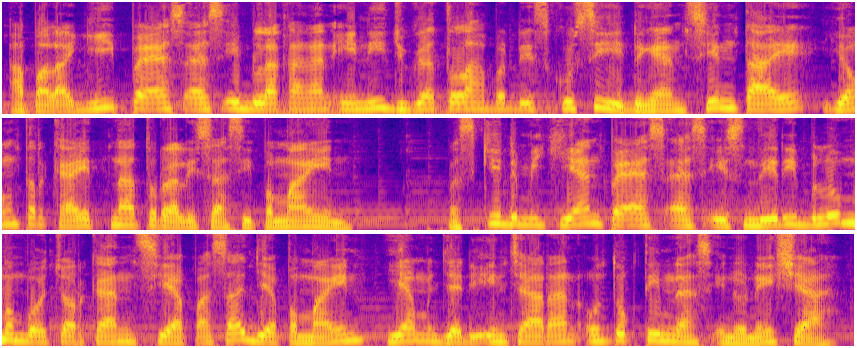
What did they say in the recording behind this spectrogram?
Apalagi PSSI belakangan ini juga telah berdiskusi dengan Shin Tae-yong terkait naturalisasi pemain. Meski demikian, PSSI sendiri belum membocorkan siapa saja pemain yang menjadi incaran untuk timnas Indonesia.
